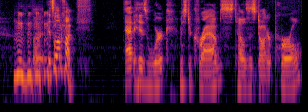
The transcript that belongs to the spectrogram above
but it's a lot of fun. At his work, Mr. Krabs tells his daughter Pearl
